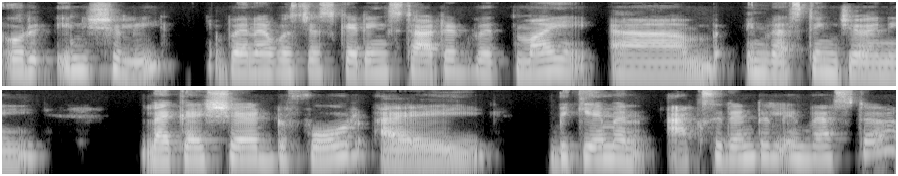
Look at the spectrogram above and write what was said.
or initially when I was just getting started with my um, investing journey, like I shared before, I became an accidental investor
